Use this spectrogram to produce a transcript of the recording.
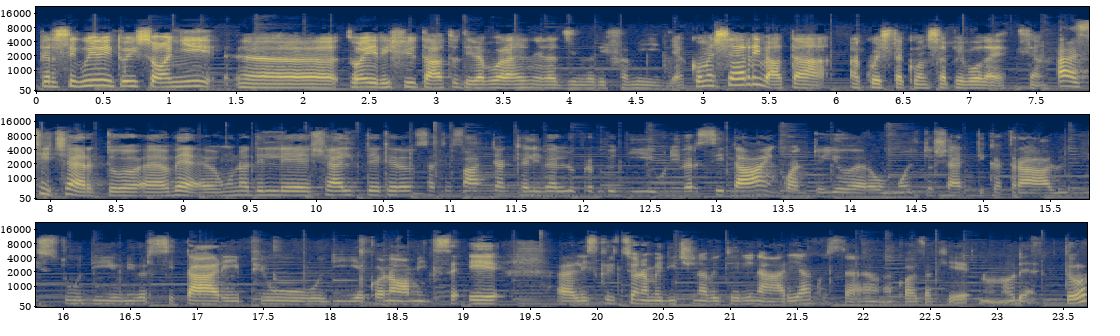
per seguire i tuoi sogni eh, tu hai rifiutato di lavorare nell'azienda di famiglia. Come sei arrivata a questa consapevolezza? Ah sì, certo, eh, beh, una delle scelte che erano state fatte anche a livello proprio di università, in quanto io ero molto scettica tra gli studi universitari più di economics e eh, l'iscrizione a medicina veterinaria, questa è una cosa che non ho detto,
